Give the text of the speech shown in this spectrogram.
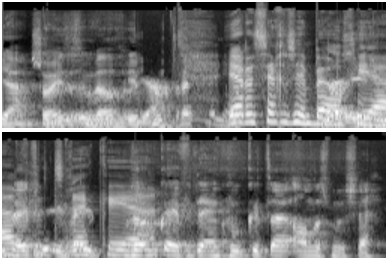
ja, zo heet het in België, Ja. bloed trekken. Ja, dat zeggen ze in België, ik ja. moet even- ik trekken, moet ja. ook even denken hoe ik het anders moet zeggen.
